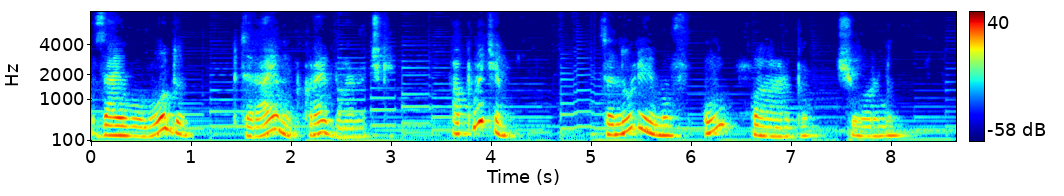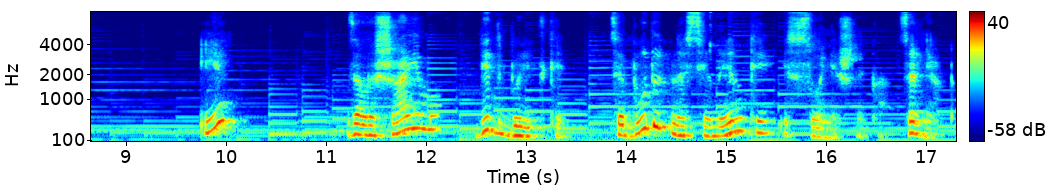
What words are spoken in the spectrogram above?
зайву воду втираємо в край баночки, а потім занурюємо в у фарбу чорну і залишаємо відбитки. Це будуть насінинки із соняшника, зернята.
